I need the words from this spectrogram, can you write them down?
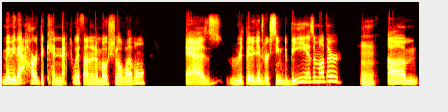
maybe that hard to connect with on an emotional level as Ruth Bader Ginsburg seemed to be as a mother Mhm. um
